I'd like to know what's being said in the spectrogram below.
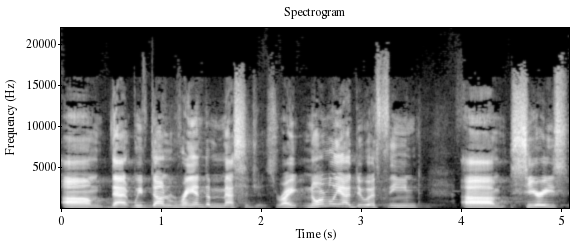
um, that we've done random messages, right? Normally I do a themed um, series.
